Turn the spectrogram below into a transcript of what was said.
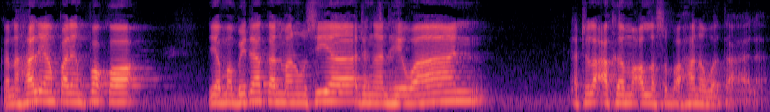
Karena hal yang paling pokok yang membedakan manusia dengan hewan adalah agama Allah Subhanahu wa taala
